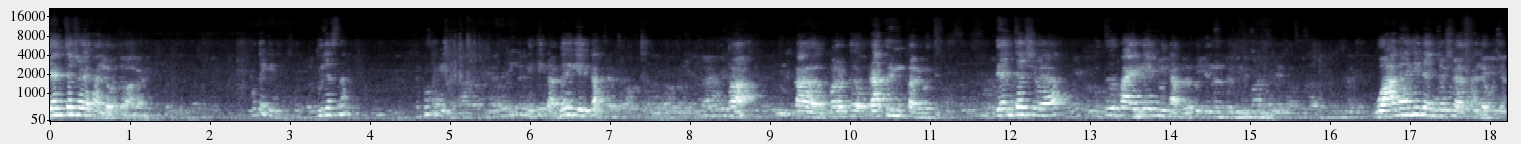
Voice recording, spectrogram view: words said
यांच्या शेळ्या खाल्ल्या होत्या वाघाने कुठे गेली? तुझ्याच ना? कुठे गेली? का? घरी गेली का? हा. का मला वाटतं रात्री मुक्कामी होती. त्यांच्याशिवाय तुझं बाय घ्यायची होती आपल्याला तुझी नंतर वाघाने त्यांच्या शिवाय खाल्ल्या होत्या.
